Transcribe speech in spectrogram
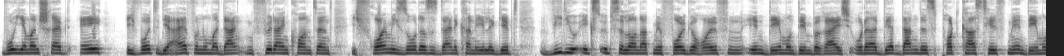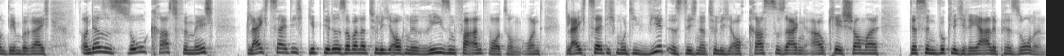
wo jemand schreibt, ey, ich wollte dir einfach nur mal danken für deinen Content. Ich freue mich so, dass es deine Kanäle gibt. Video XY hat mir voll geholfen in dem und dem Bereich oder der Dandes Podcast hilft mir in dem und dem Bereich. Und das ist so krass für mich, Gleichzeitig gibt dir das aber natürlich auch eine Riesenverantwortung und gleichzeitig motiviert es dich natürlich auch krass zu sagen, ah, okay, schau mal, das sind wirklich reale Personen.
